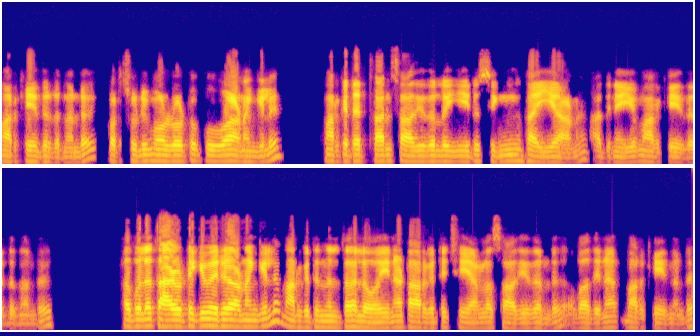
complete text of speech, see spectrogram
മാർക്ക് ചെയ്തിടുന്നുണ്ട്. കുറച്ചുകൂടി മുകളിലോട്ട് പോവുകയാണെങ്കിൽ മാർക്കറ്റ് എത്താൻ സാധ്യതയുള്ള ഈ ഒരു സിംഗ് ഹൈ ആണ് അതിനെയും മാർക്ക് ചെയ്തിടുന്നുണ്ട്. അതുപോലെ താഴോട്ടേക്ക് വരികയാണെങ്കിൽ മാർക്കറ്റ് ഇന്നലത്തെ ലോയിനെ ടാർഗറ്റ് ചെയ്യാനുള്ള സാധ്യത ഉണ്ട് അപ്പോൾ അതിനെ മാർക്ക് ചെയ്യുന്നുണ്ട്.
